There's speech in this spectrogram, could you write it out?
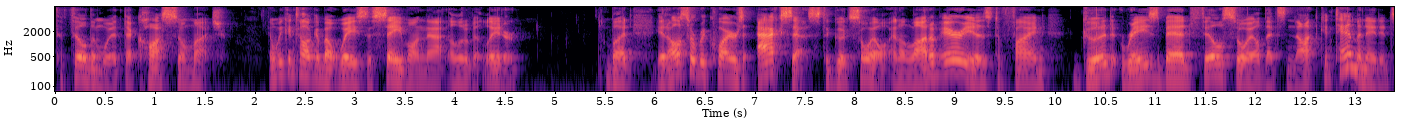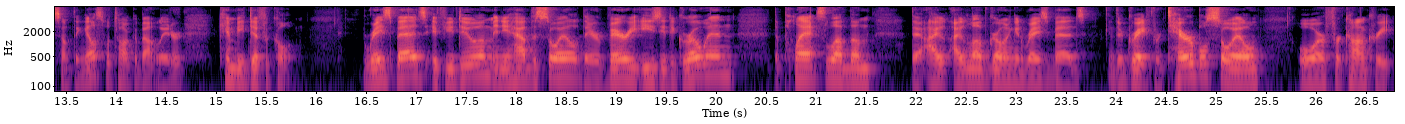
to fill them with that costs so much. And we can talk about ways to save on that a little bit later. But it also requires access to good soil, and a lot of areas to find good raised bed fill soil that's not contaminated, something else we'll talk about later, can be difficult. Raised beds, if you do them and you have the soil, they're very easy to grow in. The plants love them. I, I love growing in raised beds. They're great for terrible soil or for concrete.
